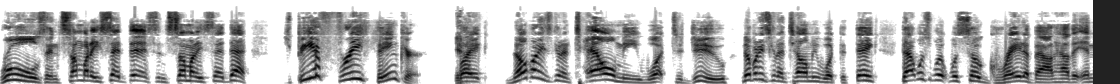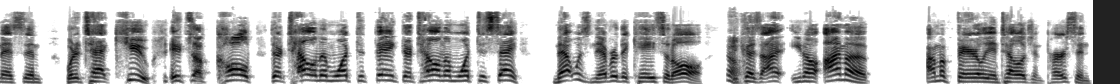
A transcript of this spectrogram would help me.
rules and somebody said this and somebody said that. Be a free thinker. Yeah. Like nobody's going to tell me what to do. Nobody's going to tell me what to think. That was what was so great about how the MSM would attack Q. It's a cult. They're telling them what to think. They're telling them what to say. That was never the case at all oh. because I, you know, I'm a, I'm a fairly intelligent person.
